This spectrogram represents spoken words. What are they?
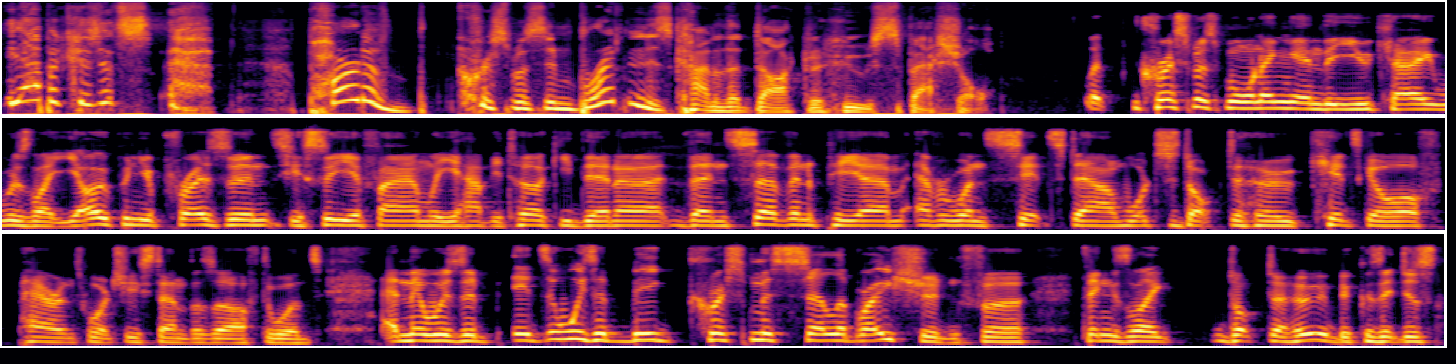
Yeah, because it's part of Christmas in Britain is kind of the Doctor Who special. Like Christmas morning in the UK was like you open your presents, you see your family, you have your turkey dinner, then 7 p.m. everyone sits down, watches Doctor Who, kids go off, parents watch EastEnders afterwards, and there was a it's always a big Christmas celebration for things like Doctor Who because it just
